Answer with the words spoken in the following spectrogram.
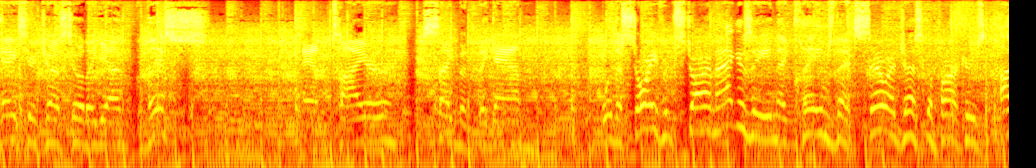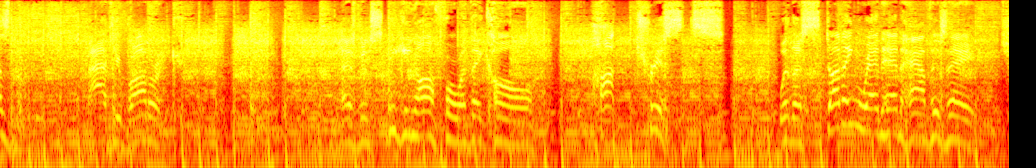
case you're just tuning in, this entire segment began with a story from Star Magazine that claims that Sarah Jessica Parker's husband, Matthew Broderick, has been sneaking off for what they call hot trysts with a stunning redhead half his age.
